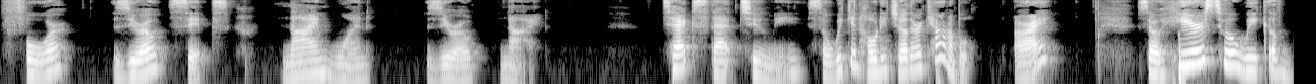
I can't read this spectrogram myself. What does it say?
406 9109. Text that to me so we can hold each other accountable. All right? So here's to a week of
